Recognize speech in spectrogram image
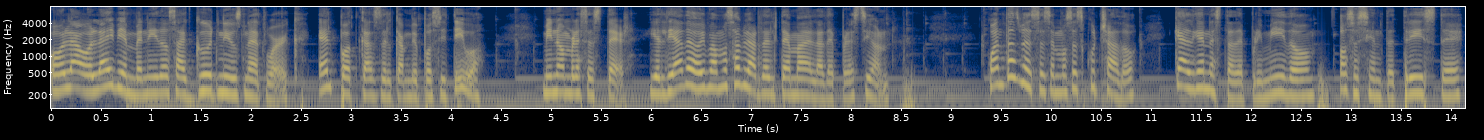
Hola, hola y bienvenidos a Good News Network, el podcast del cambio positivo. Mi nombre es Esther y el día de hoy vamos a hablar del tema de la depresión. ¿Cuántas veces hemos escuchado que alguien está deprimido o se siente triste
